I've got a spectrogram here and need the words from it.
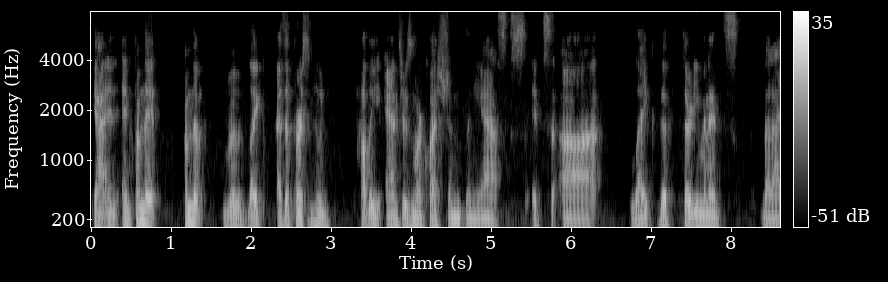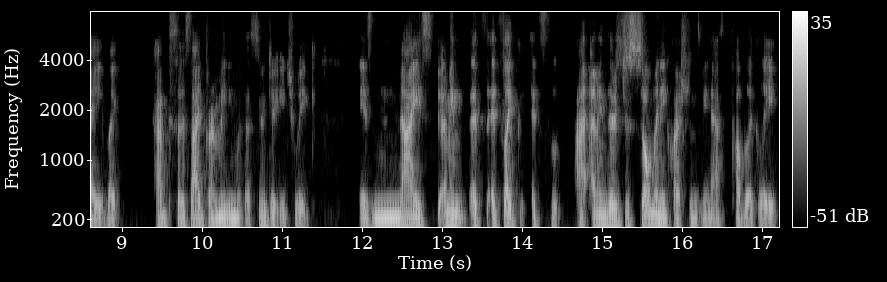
Yeah, and, and from the from the like as a person who probably answers more questions than he asks, it's uh like the 30 minutes that I like have set aside for a meeting with a Assunta each week is nice. I mean, it's it's like it's I, mean, there's just so many questions being asked publicly.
